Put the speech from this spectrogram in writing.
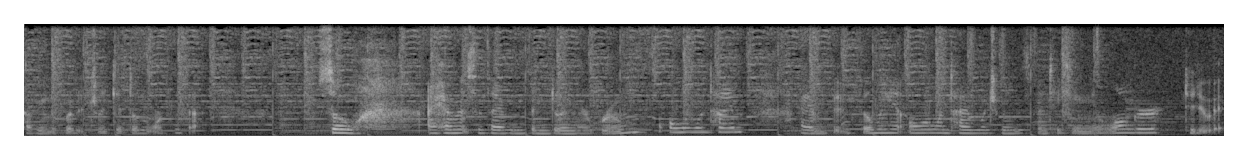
having the footage like it doesn't work like that so I haven't since I haven't been doing my room all at one time. I haven't been filming it all at one time, which means it's been taking me longer to do it.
